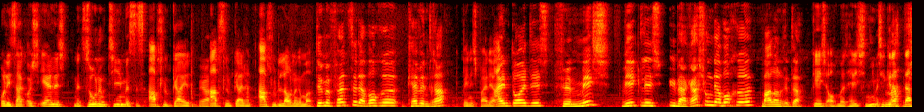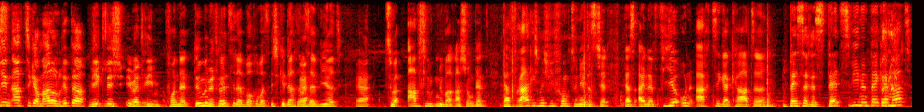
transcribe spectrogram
Und ich sag euch ehrlich, mit so einem Team ist es absolut geil. Ja. Absolut geil. Hat absolute Laune gemacht. Stimme 14 der Woche, Kevin Trapp. Bin ich bei dir. Eindeutig. Für mich wirklich Überraschung der Woche, Marlon Ritter. Gehe ich auch mit. Hätte ich nie ich hätte gedacht, das 84er Marlon Ritter, wirklich übertrieben. von der dünnen Übertrieben. 14 der Woche, was ich gedacht habe, was Ja. er wird, Ja. zur absoluten Überraschung. Da, da frage ich mich, wie funktioniert das, Chat? Dass eine 84er Karte bessere Stats wie einen Beckham hat?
